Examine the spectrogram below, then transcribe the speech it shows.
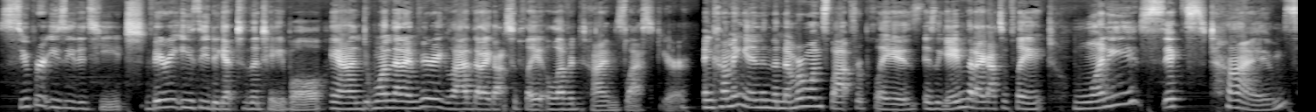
super easy to teach, very easy to get to the table, and one that I'm very glad that I got to play 11 times last year. And coming in in the number one slot for plays is a game that I got to play 26 times.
